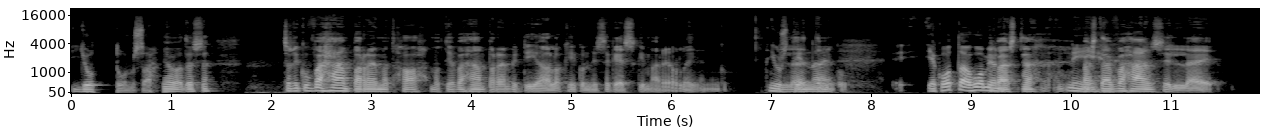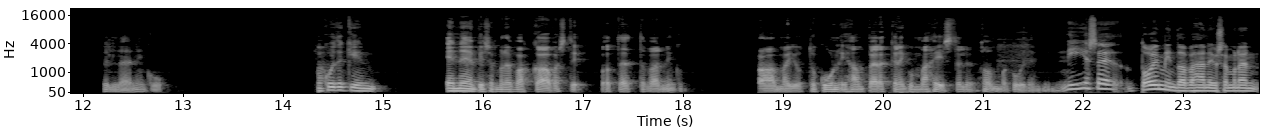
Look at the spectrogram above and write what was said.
juttunsa. Joo, tässä se on niin kuin vähän paremmat hahmot ja vähän parempi dialogi kuin niissä keskimäärin oli. Ja niin kuin, Justiin näin. Niin kuin, ja kun ottaa huomioon... Päästään, niin. päästään vähän silleen, silleen niin kuin, on kuitenkin enempi semmoinen vakavasti otettava niin kuin juttu kuin ihan pelkkä niin kuin mähistelyhomma kuitenkin. Niin ja se toiminta on vähän niin kuin semmoinen,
